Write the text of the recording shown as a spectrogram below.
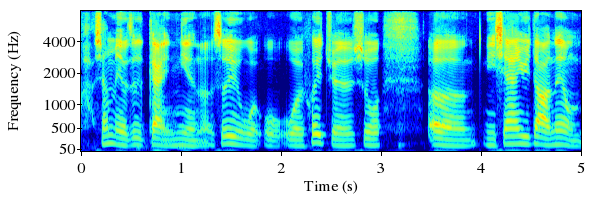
好像没有这个概念了，所以我我我会觉得说，呃，你现在遇到那种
